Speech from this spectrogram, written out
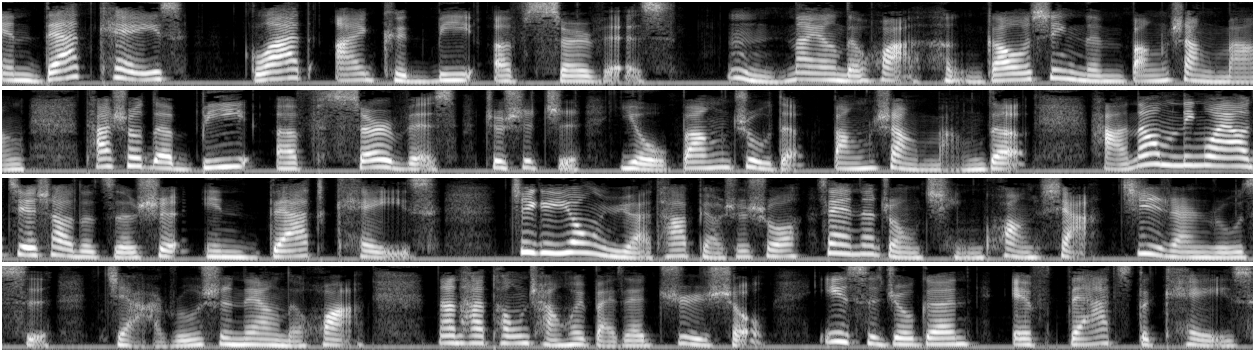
in that case, glad I could be of service.” 嗯，那样的话，很高兴能帮上忙。他说的 “be of service” 就是指有帮助的、帮上忙的。好，那我们另外要介绍的则是 “in that case” 这个用语啊，它表示说在那种情况下，既然如此，假如是那样的话，那它通常会摆在句首，意思就跟 “if that's the case”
